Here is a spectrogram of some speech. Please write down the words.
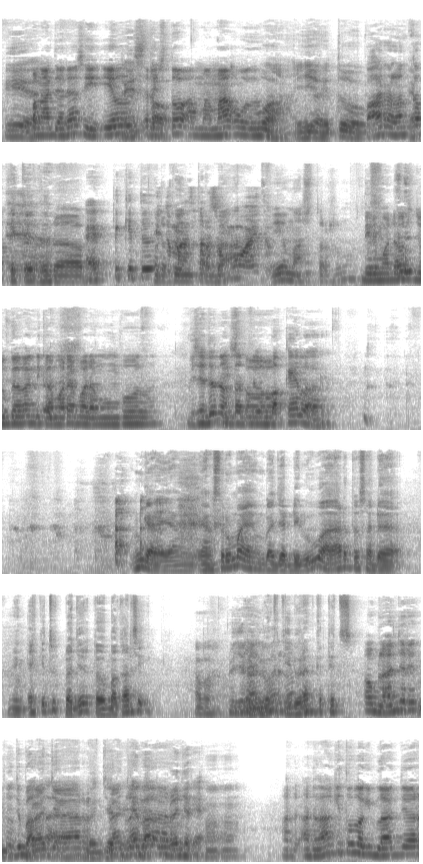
Iya. pengajarnya si Il Risto. Risto, sama Maul wah iya itu Parah lengkap itu. udah Epic itu. udah Itu pinter master banget semua itu. iya master semua di rumah Daus juga kan di kamarnya pada ngumpul Di situ nonton film Keller. Enggak, yang yang seru mah yang belajar di luar terus ada yang eh itu belajar atau bakar sih? Apa Di luar tiduran ketits. oh belajar itu Itu bakar. belajar Belajar. Iya, baru belajar ya. Heeh. ada ada lagi tuh lagi belajar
